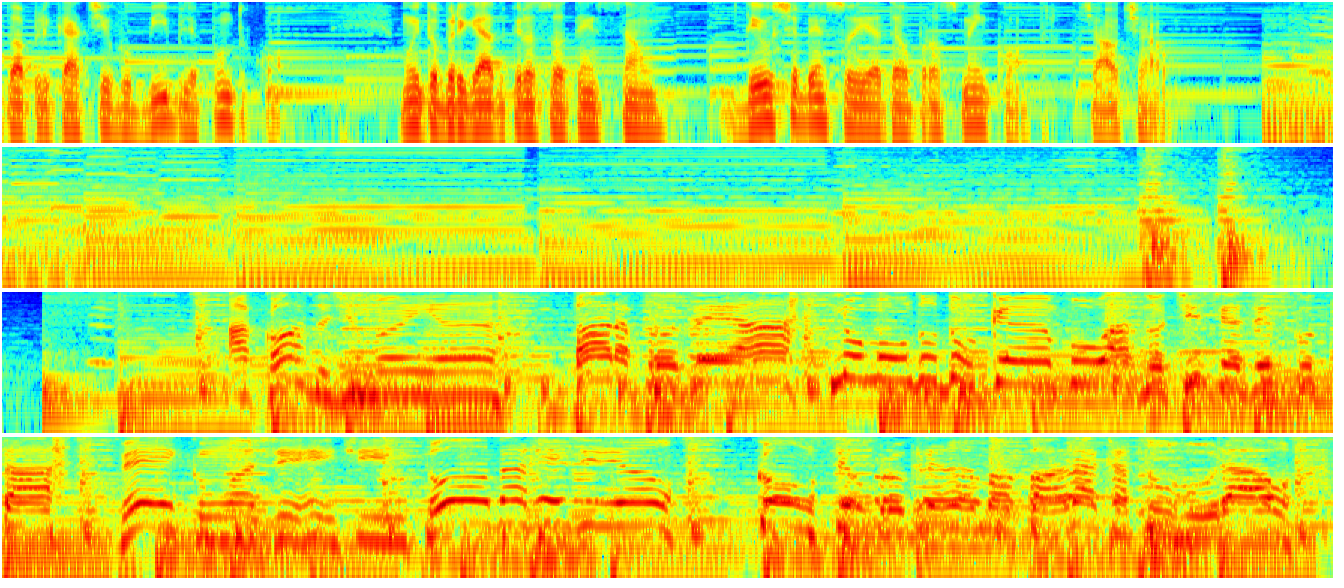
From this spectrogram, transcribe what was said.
do aplicativo bíblia.com. Muito obrigado pela sua atenção. Deus te abençoe e até o próximo encontro. Tchau, tchau. Acordo de manhã para prosear no mundo do campo, as notícias escutar. Vem com a gente em toda a região com o seu programa Paracatu Rural.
